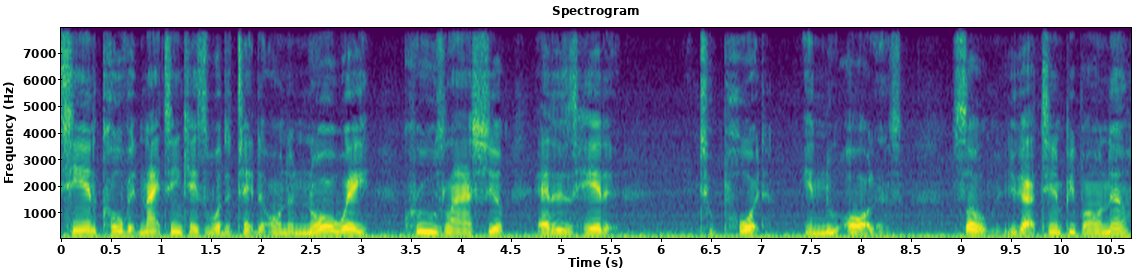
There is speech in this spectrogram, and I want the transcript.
10 COVID-19 cases were detected on the Norway cruise line ship as it is headed to port in New Orleans. So you got 10 people on there.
